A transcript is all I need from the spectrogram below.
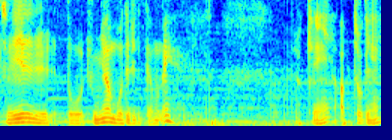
제일 또 중요한 모델이기 때문에 이렇게 앞쪽에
